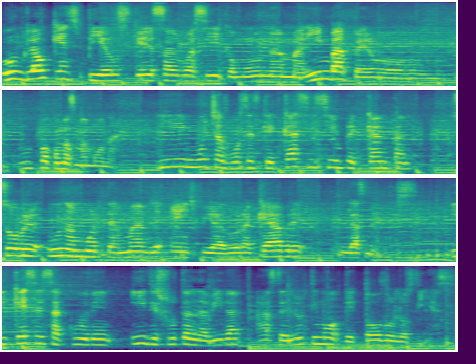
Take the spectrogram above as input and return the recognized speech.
Un glockenspiels que es algo así como una marimba, pero poco más mamona. Y muchas voces que casi siempre cantan sobre una muerte amable e inspiradora que abre las mentes. Y que se sacuden y disfrutan la vida hasta el último de todos los días.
